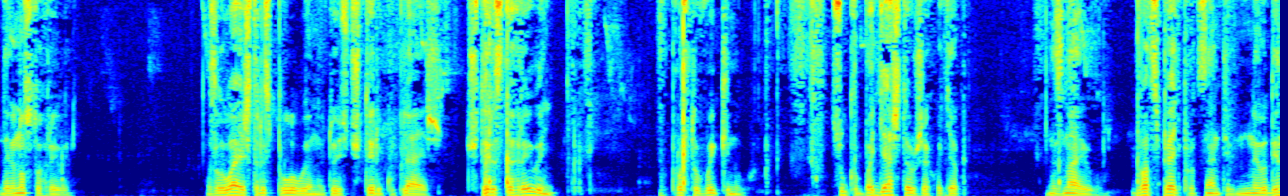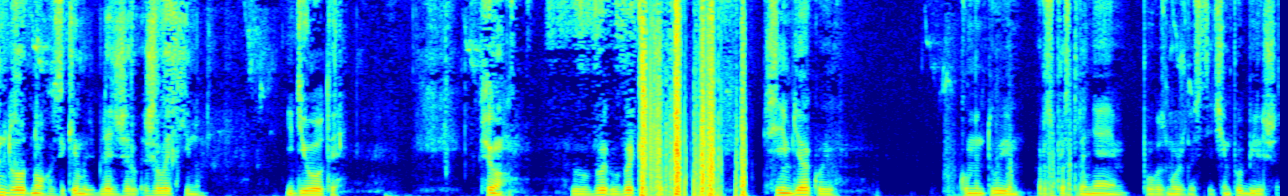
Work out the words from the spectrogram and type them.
90 гривень. Зливаєш 3,5, тобто 4 купляєш. 400 гривень просто викинув. Сука, бадяжте вже хоча б, не знаю, 25%, не один до одного з якимось, блядь, желатіном. Ідіоти. Все, ви. Всім дякую. Коментуємо, розпространяємо по можливості, чим побільше.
